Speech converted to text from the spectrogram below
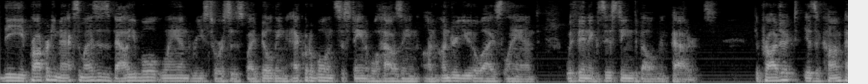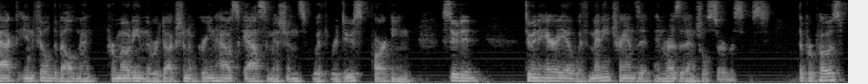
the property maximizes valuable land resources by building equitable and sustainable housing on underutilized land within existing development patterns. The project is a compact infill development promoting the reduction of greenhouse gas emissions with reduced parking suited to an area with many transit and residential services. The proposed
